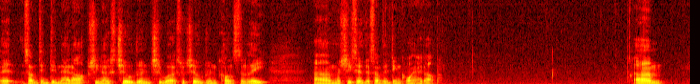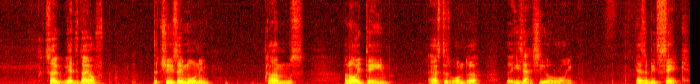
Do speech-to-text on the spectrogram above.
it, something didn't add up. She knows children. She works with children constantly. Um, she said that something didn't quite add up. Um, so we had the day off. The Tuesday morning comes, and I deem, as does Wanda, that he's actually all right. He hasn't been sick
